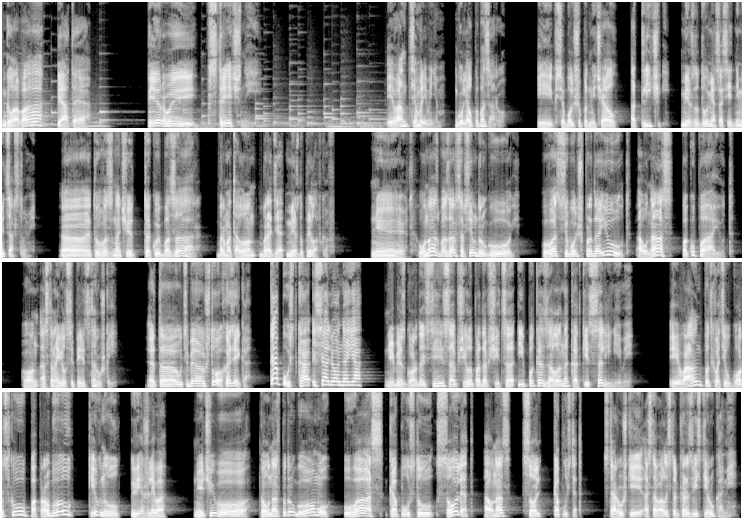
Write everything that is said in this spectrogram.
Глава пятая. Первый встречный. Иван тем временем гулял по базару и все больше подмечал отличий между двумя соседними царствами. «А это у вас, значит, такой базар?» — бормотал он, бродя между прилавков. «Нет, у нас базар совсем другой. У вас все больше продают, а у нас покупают». Он остановился перед старушкой. «Это у тебя что, хозяйка?» «Капустка соленая», — не без гордости сообщила продавщица и показала накатки с соленьями. Иван подхватил горстку, попробовал, кивнул вежливо. «Ничего, но у нас по-другому. У вас капусту солят, а у нас соль капустят». Старушке оставалось только развести руками.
